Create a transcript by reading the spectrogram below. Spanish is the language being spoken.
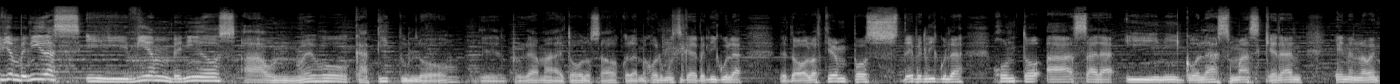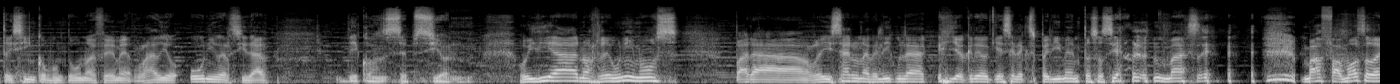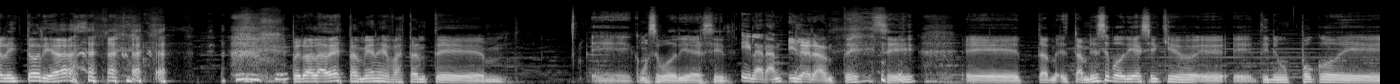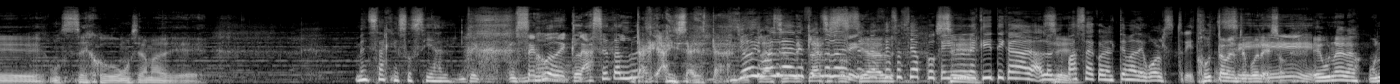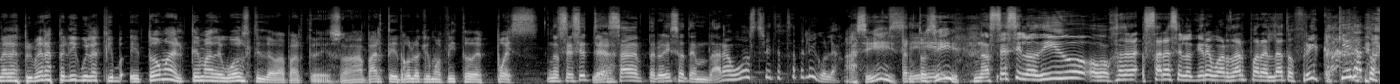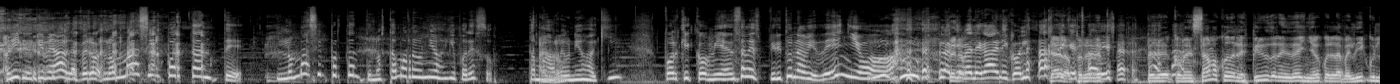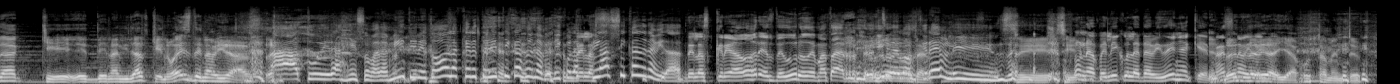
Bienvenidas y bienvenidos a un nuevo capítulo del programa de todos los sábados con la mejor música de película de todos los tiempos de película junto a Sara y Nicolás Masquerán en el 95.1 FM Radio Universidad de Concepción. Hoy día nos reunimos para revisar una película que yo creo que es el experimento social más, más famoso de la historia. Pero a la vez también es bastante. Eh, ¿Cómo se podría decir? Hilarante. Hilarante, sí. Eh, tam también se podría decir que eh, eh, tiene un poco de. Un sesgo, ¿cómo se llama? De. Mensaje social. De- ¿Un sesgo de clase, tal vez? Ahí está. Yo de igual clase- le de defiendo clase lo de social. mensaje social porque Sí. hay una crítica a lo Sí. que pasa con el tema de Wall Street. Justamente Sí. por eso. Es una de, las, una de las primeras películas que eh, toma el tema de Wall Street aparte de eso, aparte de todo lo que hemos visto después. No sé si ustedes Ya. saben, pero hizo temblar a Wall Street esta película. Ah, sí, tanto sí. No sé si lo digo o Sara, Sara se lo quiere guardar para el dato freak. ¿Qué dato freak? ¿De qué me habla? Pero lo más importante, lo más importante, no estamos reunidos aquí por eso. Estamos Ah, ¿no? reunidos aquí porque comienza el espíritu navideño. la que Pero- me legaba Nicolás. Claro, que pero, todavía- pero comenzamos con el espíritu navideño, con la película que de Navidad que no es de Navidad. Ah, tú dirás eso. Para mí tiene todas las características de una película De las- clásica de Navidad. De los creadores de Duro de Matar. y de de los matar. Gremlins. Sí, sí. Una película navideña que no, es Navidad navideña. ya, justamente.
